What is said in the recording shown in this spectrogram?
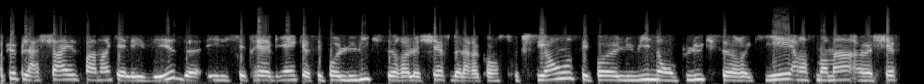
occupe la chaise pendant qu'elle est vide. Il sait très bien que c'est pas lui qui sera le chef de la reconstruction. C'est pas lui non plus qui sera, qui est en ce moment un chef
